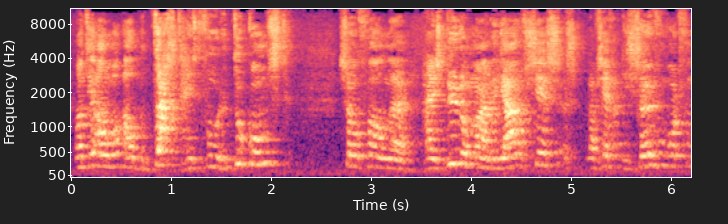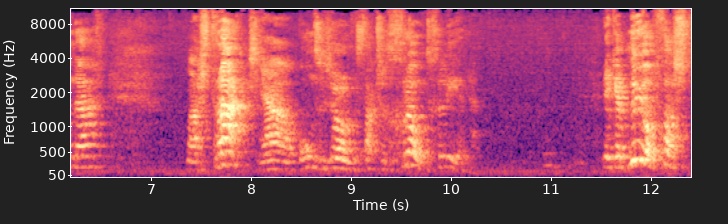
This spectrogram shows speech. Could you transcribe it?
wat hij allemaal al bedacht heeft voor de toekomst. Zo van, hij is nu nog maar een jaar of zes. Laten we zeggen dat hij zeven wordt vandaag. Maar straks, ja, onze zoon wordt straks een groot geleerde. Ik heb nu alvast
